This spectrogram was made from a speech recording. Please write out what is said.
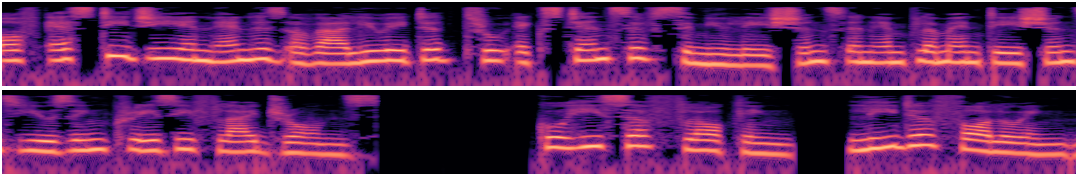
of STGNN is evaluated through extensive simulations and implementations using crazyflie drones. Cohesive flocking, leader following,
